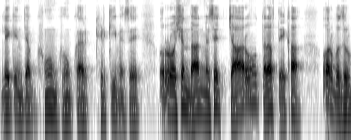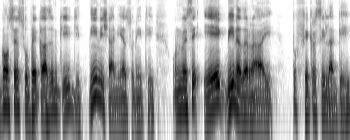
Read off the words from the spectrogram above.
لیکن جب گھوم گھوم کر کھڑکی میں سے اور روشن دان میں سے چاروں طرف دیکھا اور بزرگوں سے صبح کاظم کی جتنی نشانیاں سنی تھی، ان میں سے ایک بھی نظر نہ آئی۔ تو فکر سی لگ گئی۔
